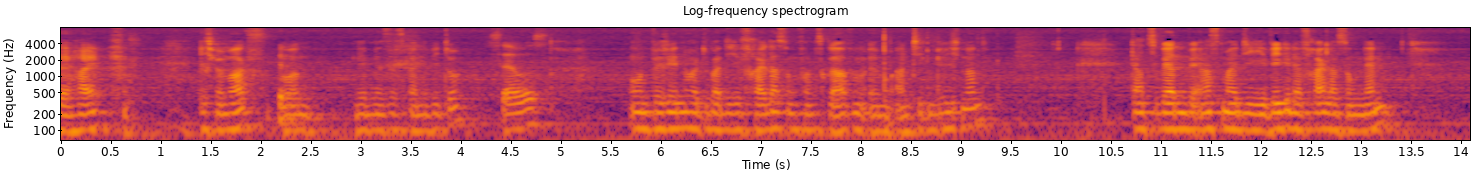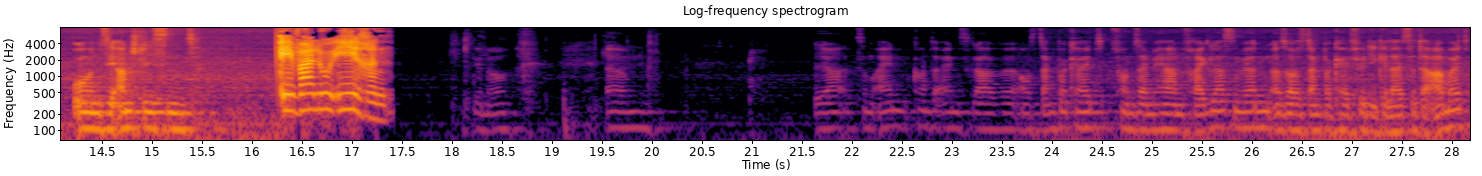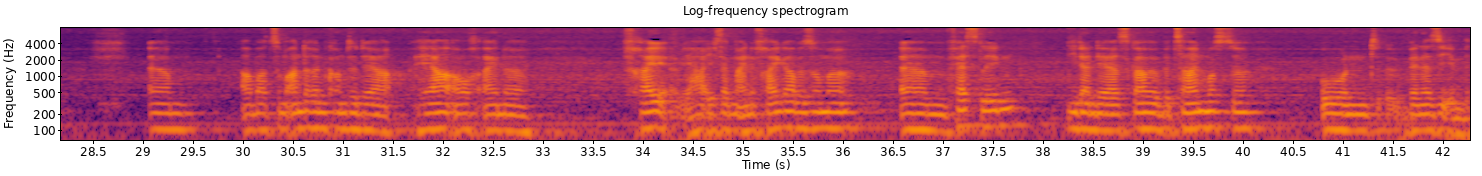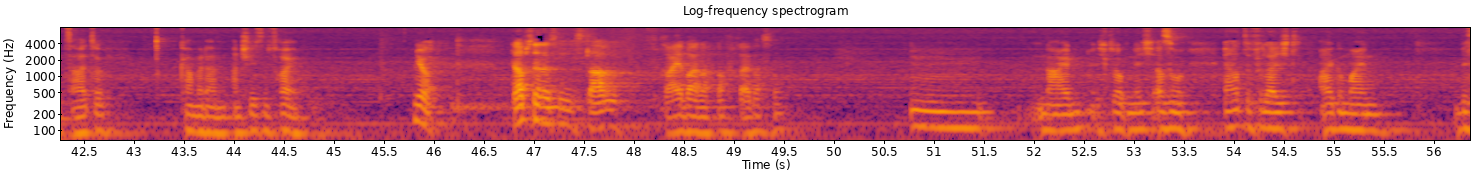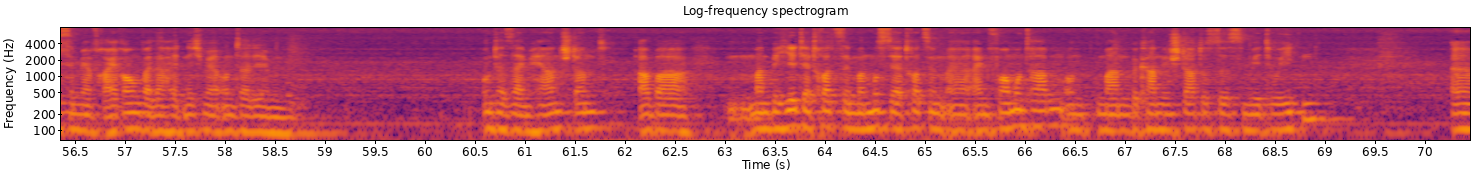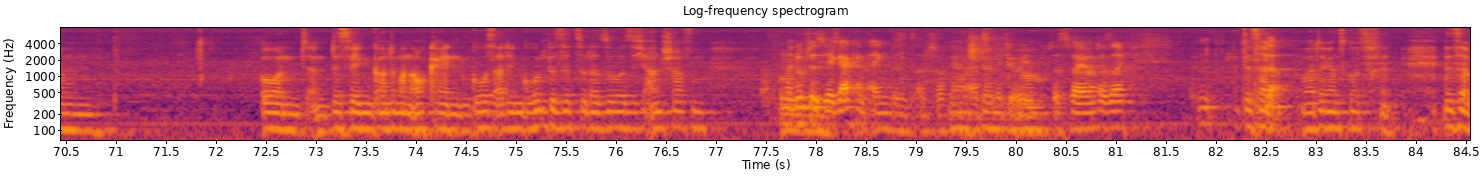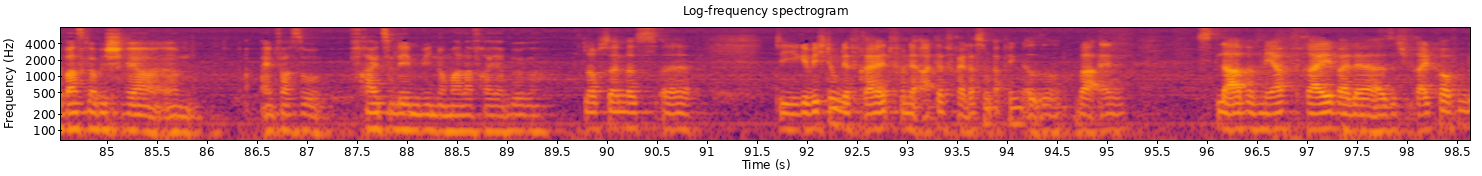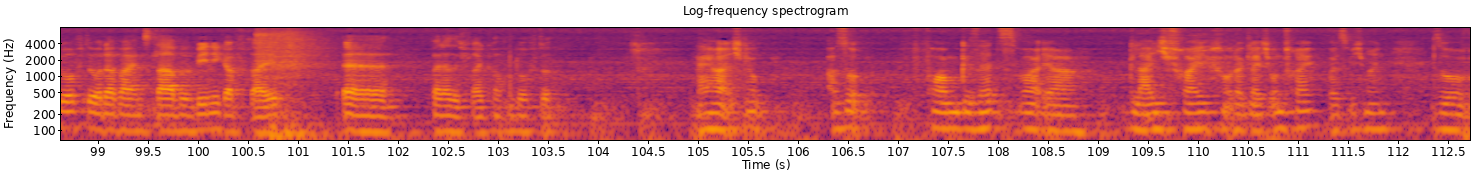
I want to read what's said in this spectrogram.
Okay, hi. Ich bin Max und neben mir sitzt Benevito. Servus. Und wir reden heute über die Freilassung von Sklaven im antiken Griechenland. Dazu werden wir erstmal die Wege der Freilassung nennen und sie anschließend Evaluieren. Genau. Ähm, ja, zum einen konnte ein Sklave aus Dankbarkeit von seinem Herrn freigelassen werden, also aus Dankbarkeit für die geleistete Arbeit. Ähm, aber zum anderen konnte der Herr auch eine frei, ja, ich sag mal eine Freigabesumme ähm, festlegen, die dann der Sklave bezahlen musste. Und wenn er sie eben bezahlte, kam er dann anschließend frei. Ja. Glaubst du denn, dass ein Sklave frei war nach einer Freilassung? Mm, Nein, ich glaube nicht. Also er hatte vielleicht allgemein ein bisschen mehr Freiraum, weil er halt nicht mehr unter dem unter seinem Herrn stand. Aber man behielt ja trotzdem, man musste ja trotzdem äh, einen Vormund haben und man bekam den Status des Metoiken. Ähm, und äh, deswegen konnte man auch keinen großartigen Grundbesitz oder so sich anschaffen. Man durfte sich ja gar keinen Eigenbesitz anschaffen Ja, als stimmt, Meteorit. genau. Das war ja untersagt. Deshalb, Ja. warte ganz kurz. Deshalb war es, glaube ich, schwer, ähm, einfach so frei zu leben wie ein normaler freier Bürger. Glaubst du denn, dass äh, die Gewichtung der Freiheit von der Art der Freilassung abhing? Also war ein Sklave mehr frei, weil er sich freikaufen durfte, oder war ein Sklave weniger frei, äh, weil er sich freikaufen durfte? Naja, ich glaube, also vom Gesetz war er gleich frei oder gleich unfrei, weißt du, wie ich meine? So,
